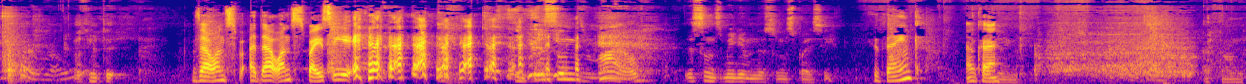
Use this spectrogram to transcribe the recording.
Pepperoni? I think that Is that one sp- that one's spicy? this one's mild, this one's medium, this one's spicy. you think? I Okay. think. I think.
